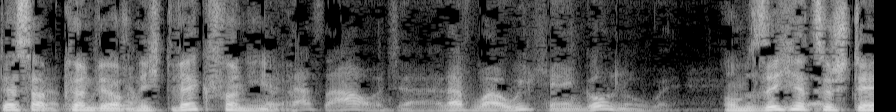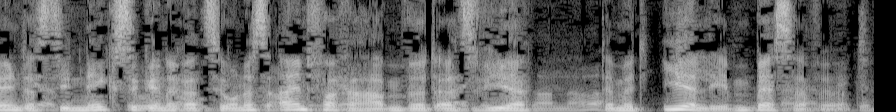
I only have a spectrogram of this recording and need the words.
Deshalb können wir auch nicht weg von hier. Um sicherzustellen, dass die nächste Generation es einfacher haben wird als wir, damit ihr Leben besser wird.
